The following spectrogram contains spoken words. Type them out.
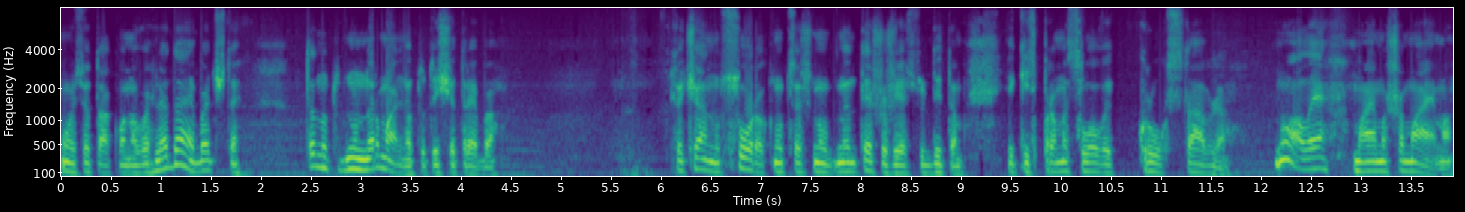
Ось отак воно виглядає, бачите? Та ну тут ну, нормально тут іще треба. Хоча ну 40, ну це ж ну не те, що ж я сюди там якийсь промисловий круг ставлю. Ну, але маємо, що маємо.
